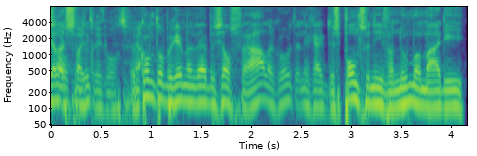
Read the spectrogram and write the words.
ja, luister, er- terug hoort. Er Ja. komt op een gegeven moment, we hebben zelfs verhalen gehoord. En daar ga ik de sponsor niet van noemen. Maar die,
